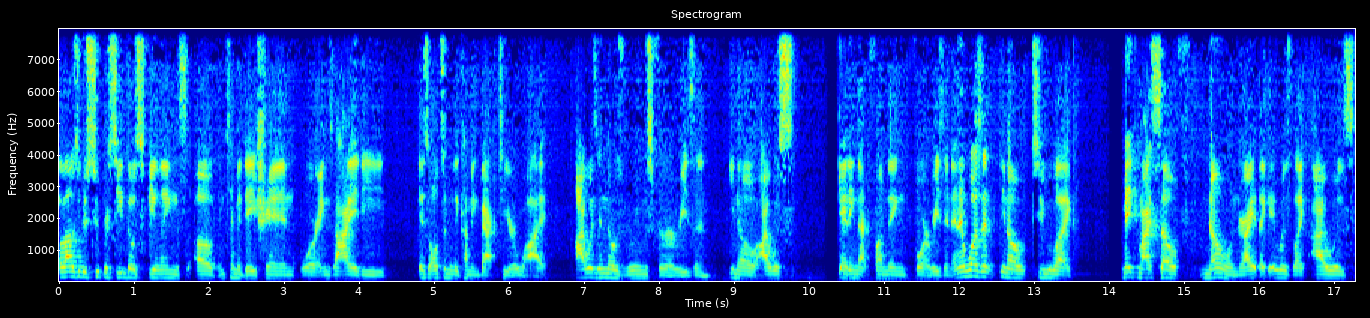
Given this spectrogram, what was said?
allows you to supersede those feelings of intimidation or anxiety is ultimately coming back to your why. I was in those rooms for a reason. You know, I was getting that funding for a reason. And it wasn't, you know, to like make myself known, right? Like it was like I was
